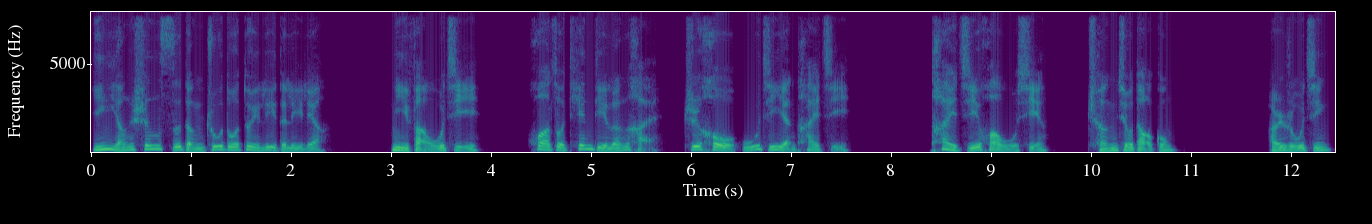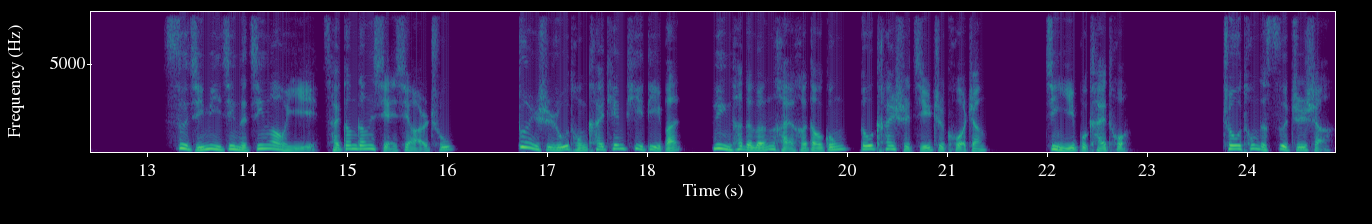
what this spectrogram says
阴阳生死等诸多对立的力量，逆反无极。化作天地轮海之后，无极演太极，太极化五行，成就道功。而如今，四极秘境的金奥义才刚刚显现而出，顿时如同开天辟地般，令他的轮海和道功都开始极致扩张，进一步开拓。周通的四肢上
